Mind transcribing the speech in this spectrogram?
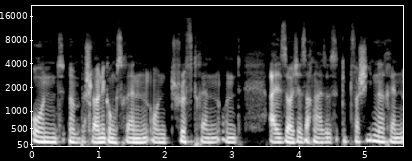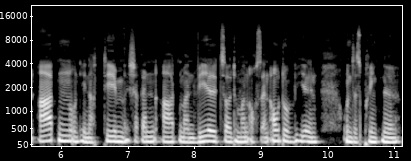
und ähm, Beschleunigungsrennen und Driftrennen und all solche Sachen. Also es gibt verschiedene Rennarten und je nachdem, welche Rennart man wählt, sollte man auch sein Auto wählen und es bringt eine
